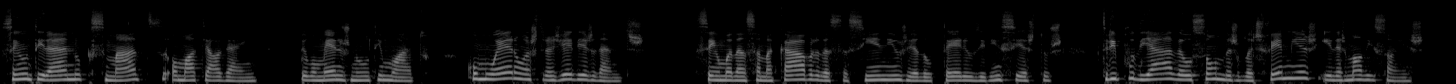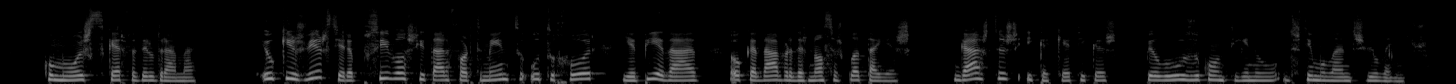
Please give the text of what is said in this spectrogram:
sem um tirano que se mate ou mate alguém, pelo menos no último ato, como eram as tragédias de antes, sem uma dança macabra de assassínios, de adultérios e de incestos, tripudiada ao som das blasfémias e das maldições, como hoje se quer fazer o drama. Eu quis ver se era possível excitar fortemente o terror e a piedade ao cadáver das nossas plateias, gastas e caquéticas pelo uso contínuo de estimulantes violentos.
